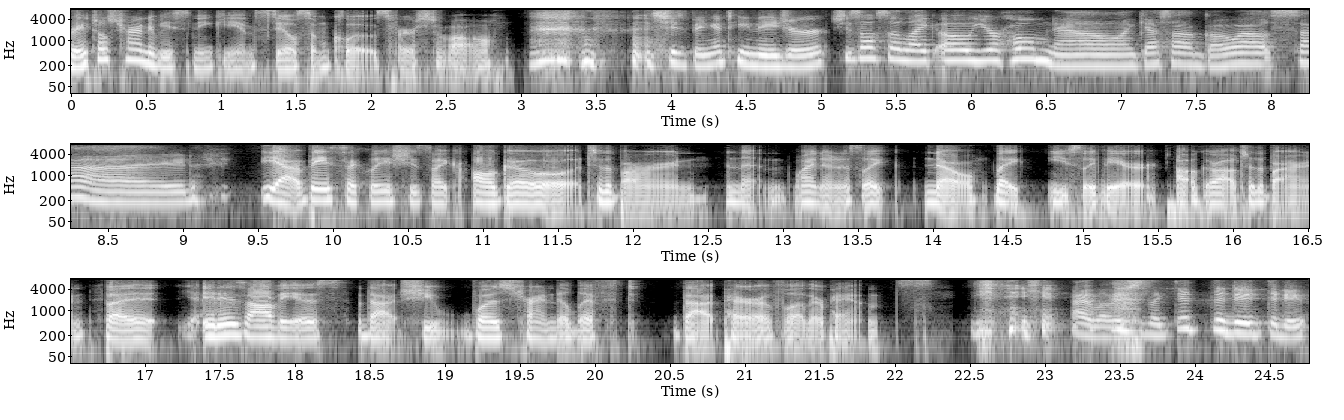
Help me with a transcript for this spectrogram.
Rachel's trying to be sneaky and steal some clothes, first of all. She's being a teenager. She's also like, oh, you're home now. I guess I'll go outside. Yeah, basically, she's like, I'll go to the barn. And then Wynonna's like, no, like, you sleep here. I'll go out to the barn. But Yeah. it is obvious that she was trying to lift that pair of leather pants. I love it. She's like, do do do do do.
